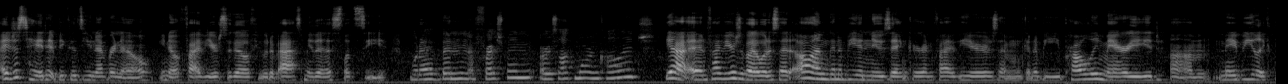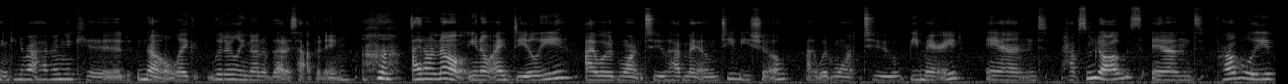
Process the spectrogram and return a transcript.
I just hate it because you never know. You know, five years ago, if you would have asked me this, let's see, would I have been a freshman or a sophomore in college? Yeah, and five years ago, I would have said, Oh, I'm going to be a news anchor in five years. I'm going to be probably married, um, maybe like thinking about having a kid. No, like literally none of that is happening. I don't know. You know, ideally, I would want to have my own TV show. I would want to be married and have some dogs and probably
